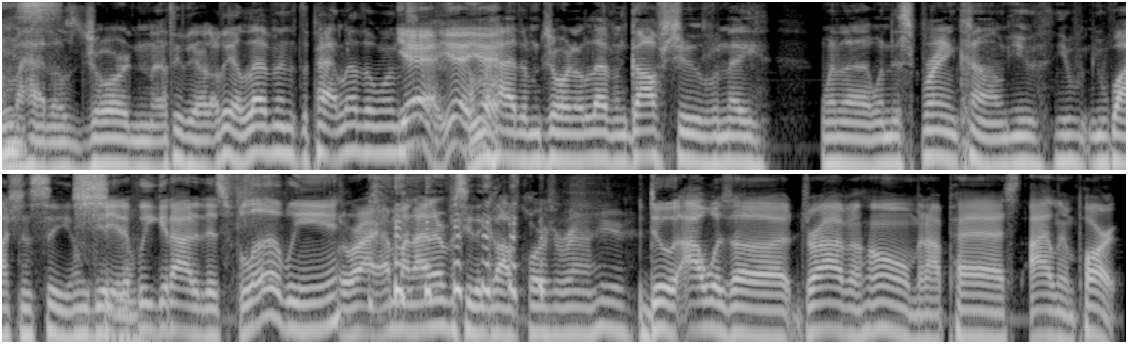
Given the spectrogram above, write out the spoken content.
I'm gonna have those Jordan. I think they're are they 11s, the patent leather ones. Yeah, yeah, I'm yeah. gonna have them Jordan 11 golf shoes when they when uh when the spring come. You you you watch and see. I'm Shit, getting if we get out of this flood we in. right, I might not ever see the golf course around here. Dude, I was uh driving home and I passed Island Park,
